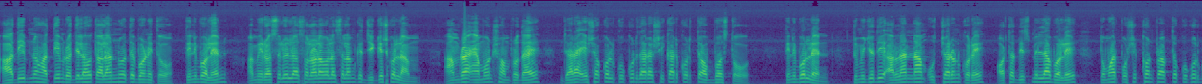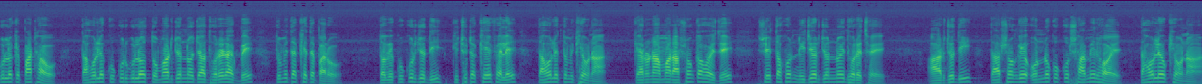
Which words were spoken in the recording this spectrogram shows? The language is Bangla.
আদি ইবনু হাতিম রদিল্লাহ হতে বর্ণিত। তিনি বলেন, আমি রসুলুল্লাহ সাল্লাহ সাল্লামকে জিজ্ঞেস করলাম, আমরা এমন সম্প্রদায় যারা এ সকল কুকুর দ্বারা শিকার করতে অভ্যস্ত? তিনি বললেন, তুমি যদি আল্লাহর নাম উচ্চারণ করে, অর্থাৎ বিসমিল্লা বলে, তোমার প্রশিক্ষণপ্রাপ্ত কুকুরগুলোকে পাঠাও, তাহলে কুকুরগুলো তোমার জন্য যা ধরে রাখবে, তুমি তা খেতে পারো। তবে কুকুর যদি কিছুটা খেয়ে ফেলে, তাহলে তুমি খেও না, কেননা আমার আশঙ্কা হয় যে, সে তখন নিজের জন্যই ধরেছে। আর যদি তার সঙ্গে অন্য কুকুর সামিল হয় তাহলেও খেও না।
